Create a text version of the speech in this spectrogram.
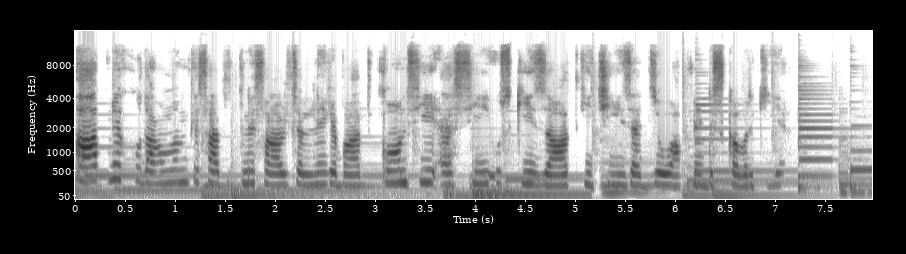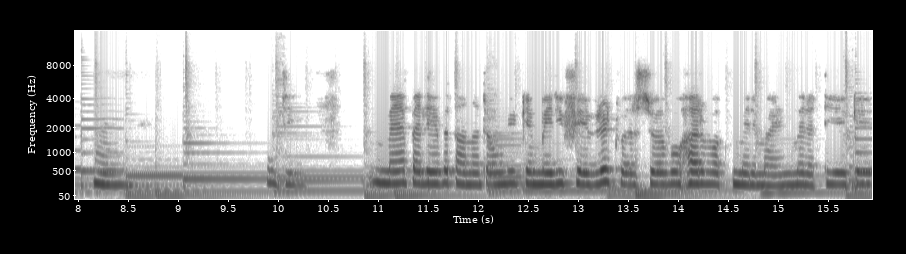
آپ نے خداوند کے ساتھ اتنے سال چلنے کے بعد کون سی ایسی اس کی ذات کی چیز ہے جو آپ نے ڈسکور کی ہے جی میں پہلے یہ بتانا چاہوں گی کہ میری فیوریٹ ورس جو ہے وہ ہر وقت میرے مائنڈ میں رہتی ہے کہ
